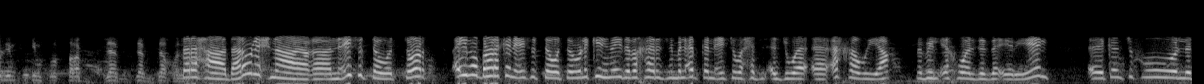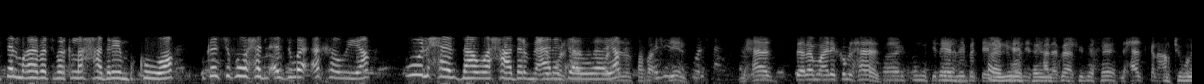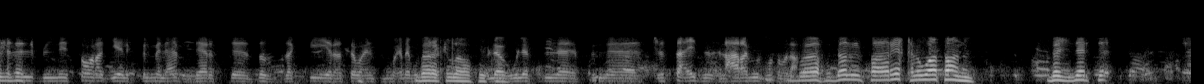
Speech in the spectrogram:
يمكن الطرف بزاف بزاف بزاف صراحة ضروري إحنا غ- نعيشوا التوتر. أي مباراة كنعيشوا التوتر ولكن هنا دابا خارج الملعب كنعيشوا واحد الأجواء أخوية ما بين الإخوة الجزائريين. آه، كنشوفوا حتى المغاربة تبارك الله حاضرين بقوة وكنشوفوا واحد الأجواء أخوية. والحاج هو حاضر معنا حتى هويا الحاج السلام عليكم الحاج وعليكم السلام. لاباس أهلا عليك. الحاج كنعرفوا حنا باللي الصورة ديالك في الملعب دارت ضجة كبيرة سواء في المغرب بارك الله فيكم. ولا ولا في ال- في ال- في الصعيد العربي والبطولة. وأفضل الفريق الوطني. باش درت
